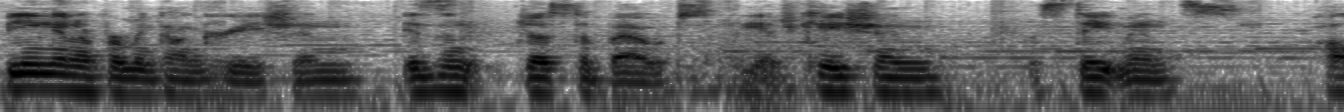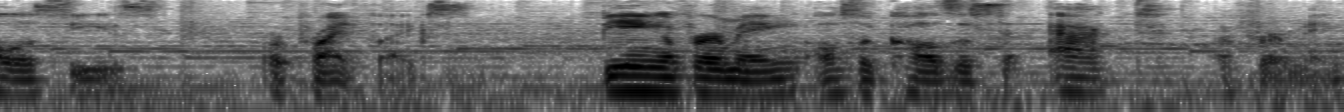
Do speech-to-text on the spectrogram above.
Being an affirming congregation isn't just about the education, the statements, policies, or pride flags. Being affirming also calls us to act affirming.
